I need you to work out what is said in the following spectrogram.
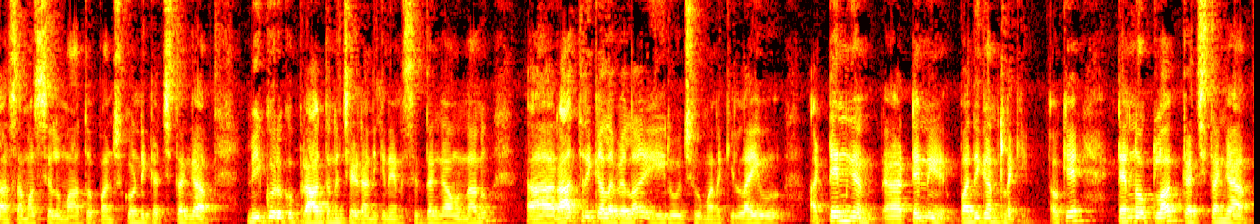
ఆ సమస్యలు మాతో పంచుకోండి. ఖచ్చితంగా మీ కొరకు ప్రార్థన చేయడానికి నేను సిద్ధంగా ఉన్నాను. రాత్రికాల వేళ ఈరోజు మనకి లైవ్ ఆ టెన్ గంట టెన్ పది గంటలకి ఓకే? టెన్ ఓ క్లాక్ ఖచ్చితంగా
